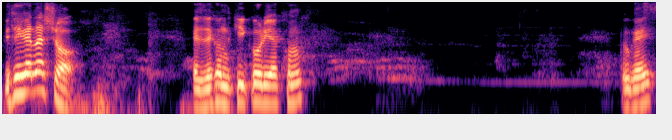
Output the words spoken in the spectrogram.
পিঠে এখানে আসো এই যে এখন কি করি এখন। তো গাইস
